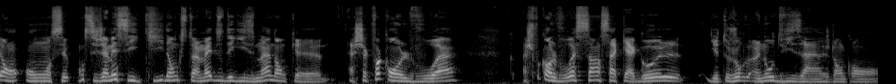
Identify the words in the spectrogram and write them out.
On, on sait, on sait jamais c'est qui. Donc c'est un maître du déguisement. Donc euh, à chaque fois qu'on le voit, à chaque fois qu'on le voit sans sa cagoule, il y a toujours un autre visage. Donc on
